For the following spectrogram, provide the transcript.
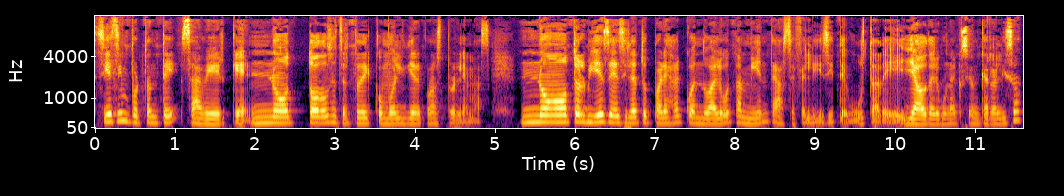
sí es importante saber que no todo se trata de cómo lidiar con los problemas. No te olvides de decirle a tu pareja cuando algo también te hace feliz y te gusta de ella o de alguna acción que realizó.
